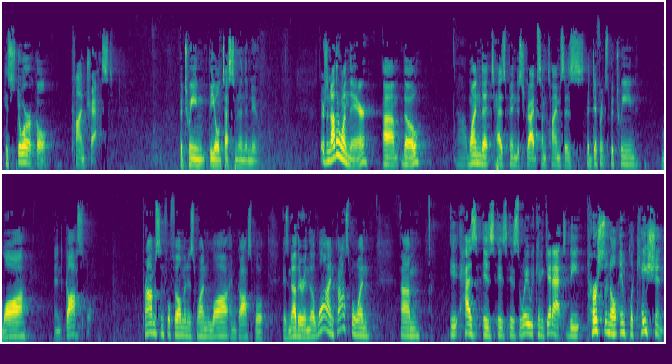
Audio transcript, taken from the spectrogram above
historical contrast between the Old Testament and the New. There's another one there, um, though, uh, one that has been described sometimes as the difference between law and gospel. Promise and fulfillment is one, law and gospel is another. And the law and gospel one um, it has, is, is, is the way we can get at the personal implication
